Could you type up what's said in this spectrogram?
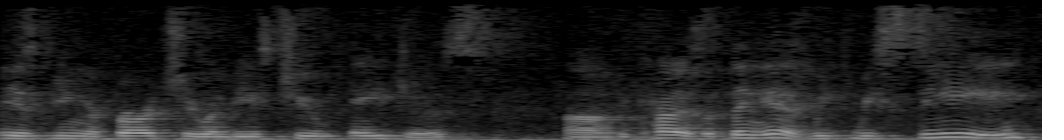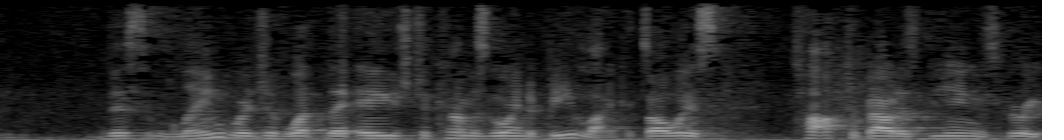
is being referred to in these two ages? Um, because the thing is, we, we see this language of what the age to come is going to be like. It's always talked about as being this very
